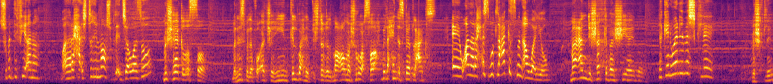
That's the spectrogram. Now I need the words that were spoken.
شو بدي فيه أنا؟ ما أنا راح أشتغل معه شو بدي أتجوزه؟ مش هيك القصة. بالنسبة لفؤاد شاهين كل وحدة بتشتغل معه مشروع صاحبي لحين إثبات العكس. إيه وأنا راح أثبت العكس من أول يوم. ما عندي شك بهالشي هيدا. لكن وين المشكلة؟ مشكلة؟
